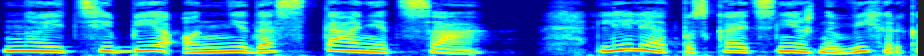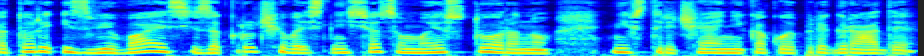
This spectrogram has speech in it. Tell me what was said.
но и тебе он не достанется!» Лилия отпускает снежный вихрь, который, извиваясь и закручиваясь, несется в мою сторону, не встречая никакой преграды.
